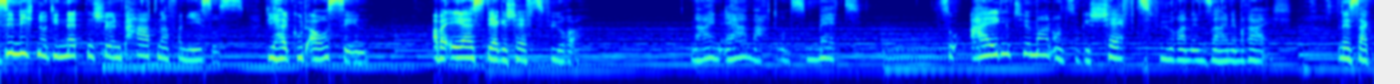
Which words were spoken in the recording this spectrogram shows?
sind nicht nur die netten, schönen Partner von Jesus, die halt gut aussehen, aber er ist der Geschäftsführer. Nein, er macht uns mit zu Eigentümern und zu Geschäftsführern in seinem Reich. Und er sagt,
